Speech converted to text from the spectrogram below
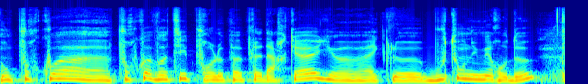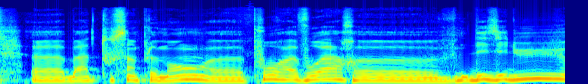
Donc pourquoi, euh, pourquoi voter pour le peuple d'Arcueil euh, avec le bouton numéro 2 euh, bah, Tout simplement pour avoir des élus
